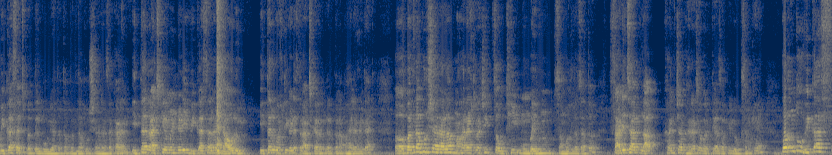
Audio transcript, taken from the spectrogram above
विकासाच्या बद्दल बोलूयात आता बदलापूर शहराचा कारण इतर राजकीय मंडळी विकासाला डावलून इतर गोष्टीकडेच राजकारण करताना पाहायला मिळतात. बदलापूर शहराला महाराष्ट्राची चौथी मुंबई म्हणून संबोधलं जातं. साडेचार लाखांच्या घराच्या वरती आज आपली लोकसंख्या आहे. परंतु विकास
